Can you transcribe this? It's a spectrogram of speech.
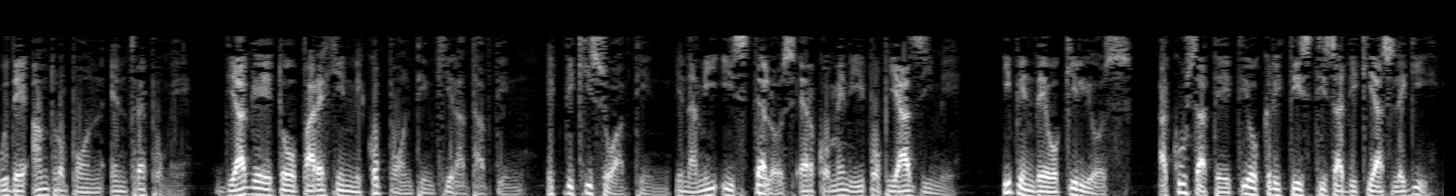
ουδε άνθρωπον εντρέπομαι. Διάγε το παρέχειν μη κόπον την κύραν ταύτην, εκδικήσω αυτήν, για να μη εις τέλος ερχομένη υποπιάζει με. Είπεν δε ο Κύριος, «Ακούσατε τι ο κριτής της αδικίας λεγεί,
